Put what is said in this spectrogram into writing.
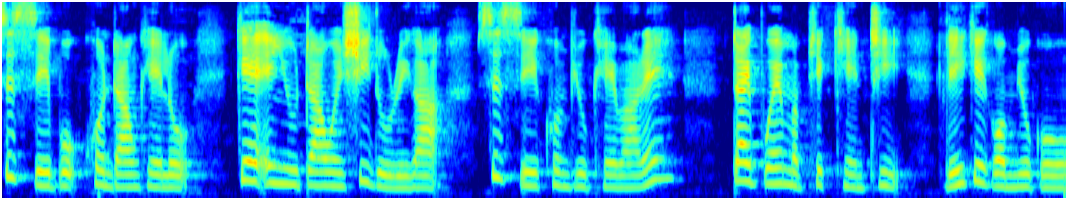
စစ်ဆေးဖို့ခွင့်တောင်းခဲ့လို့ KNU တာဝန်ရှိသူတွေကစစ်ဆေးခွင့်ပြုခဲ့ပါတယ်။ တိုက်ပွဲမဖြစ်ခင်ထိလေးကေကောမြို့ကို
